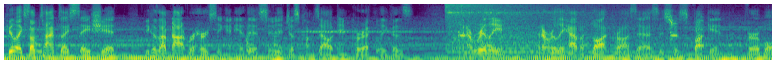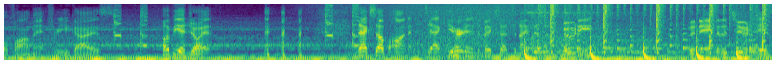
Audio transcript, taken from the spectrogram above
I feel like sometimes I say shit because I'm not rehearsing any of this and it just comes out incorrectly because I don't really I don't really have a thought process. It's just fucking verbal vomit for you guys. Hope you enjoy it. Next up on deck, you heard it in the mix set tonight. This is Moody. The name of the tune is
